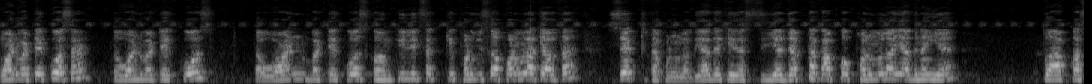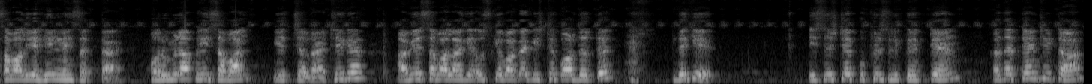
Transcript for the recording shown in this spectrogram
वन बटे कोस है तो वन बटे कोस तो वन बटे कोस को हम की लिख सकते इसका फॉर्मूला क्या होता है? सेक्ट का फॉर्मूला याद रखिएगा, ये जब तक आपको फॉर्मूला याद नहीं है तो आपका सवाल ये हिल नहीं सकता है। फॉर्मूला पे ही सवाल ये चल रहा है, ठीक है? अब ये सवाल आ गया, उसके बाद एक स्टेप और देते देखिए, इस स्टेप को फिर से लिखते हैं टेन कहता है टेन थीटा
